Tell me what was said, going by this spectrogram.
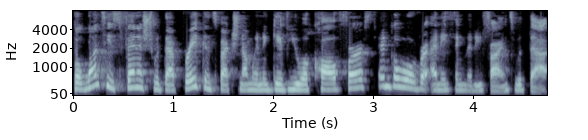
But once he's finished with that brake inspection, I'm going to give you a call first and go over anything that he finds with that.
